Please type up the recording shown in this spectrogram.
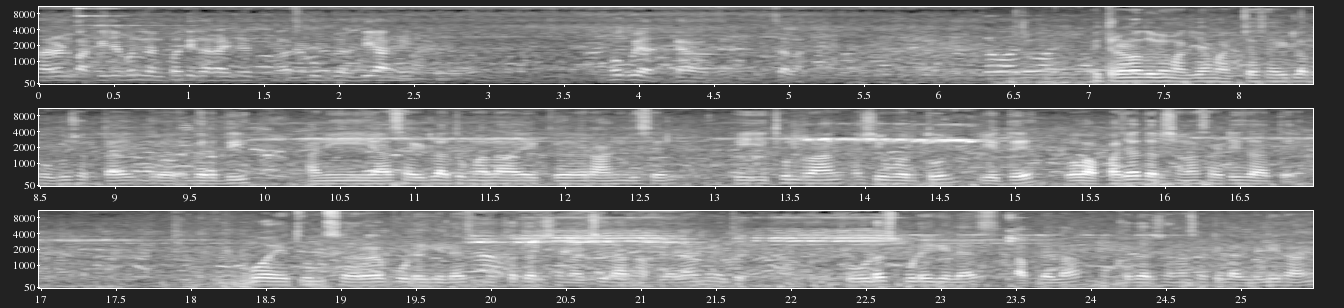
कारण बाकीचे पण गणपती करायचे आहेत. आज खूप गर्दी आहे. बघूयात काय होतं चला. मित्रांनो तुम्ही माझ्या मागच्या साईडला बघू शकताय ग्र गर्दी आणि या साईडला तुम्हाला एक रांग दिसेल. ही इथून रांग अशी वरतून येते व बाप्पाच्या दर्शनासाठी जाते. व येथून सरळ पुढे गेल्यास मुखदर्शनाची रांग आपल्याला मिळते. थोडंच पुढे गेल्यास आपल्याला मुखदर्शनासाठी लागलेली रांग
